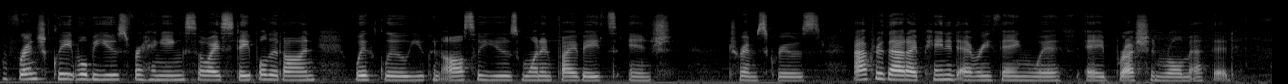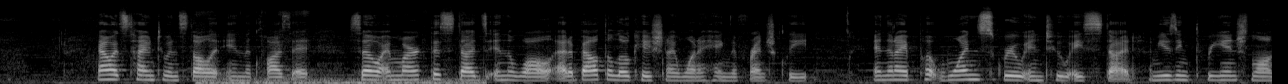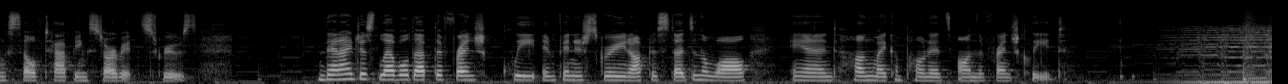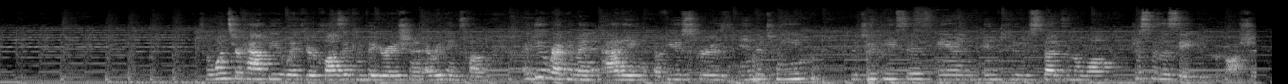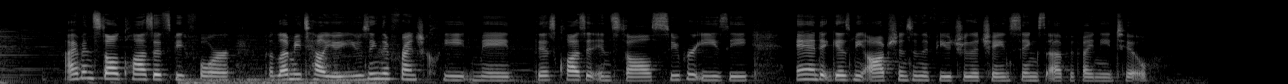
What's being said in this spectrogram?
A French cleat will be used for hanging, so I stapled it on with glue. You can also use 1 and 5 8 inch trim screws. After that, I painted everything with a brush and roll method. Now it's time to install it in the closet. So I mark the studs in the wall at about the location I want to hang the French cleat. And then I put one screw into a stud. I'm using 3 inch long self-tapping starbit screws. Then I just leveled up the French cleat and finished screwing off the studs in the wall and hung my components on the French cleat. So once you're happy with your closet configuration and everything's hung, I do recommend adding a few screws in between the two pieces and into studs in the wall just as a safety precaution. I've installed closets before, but let me tell you, using the French cleat made this closet install super easy and it gives me options in the future to change things up if I need to.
